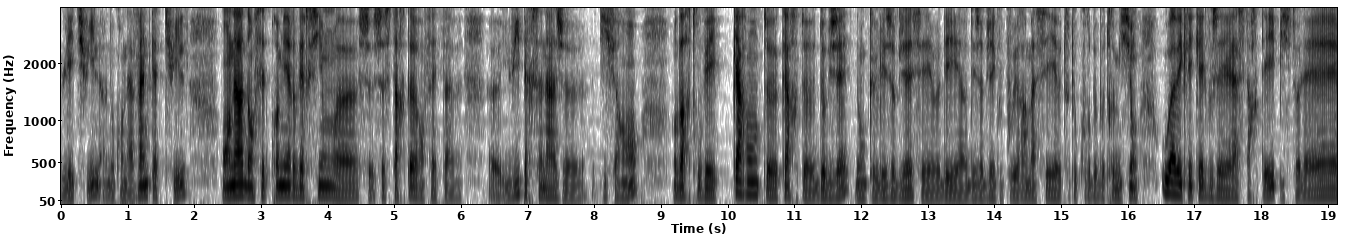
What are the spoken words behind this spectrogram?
les tuiles. Donc on a 24 tuiles. On a dans cette première version, euh, ce, starter, en fait, euh, euh, huit 8 personnages différents. On va retrouver 40 cartes d'objets. Donc les objets, c'est des, objets que vous pouvez ramasser tout au cours de votre mission ou avec lesquels vous allez la starter, pistolet,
